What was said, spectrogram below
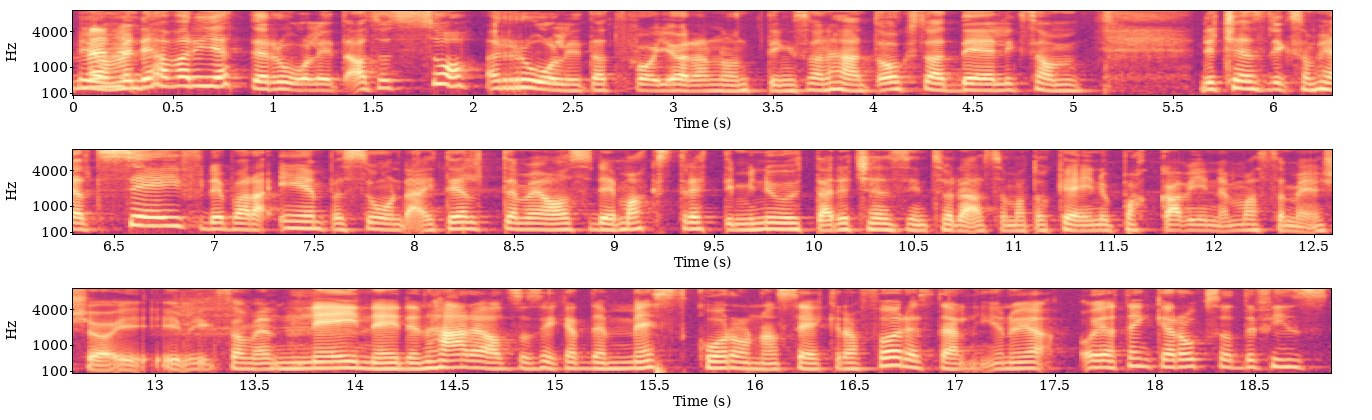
Men, ja, Men- det har varit jätteroligt. Alltså så roligt att få göra någonting sånt här. Och också att det är liksom det känns liksom helt safe, det är bara en person där i tältet med oss, det är max 30 minuter, det känns inte sådär som att okej okay, nu packar vi in en massa människor i, i liksom en... Nej, nej, den här är alltså säkert den mest coronasäkra föreställningen. Och jag, och jag tänker också att det finns,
